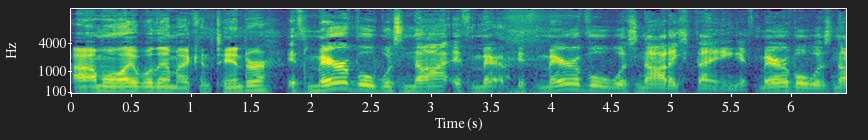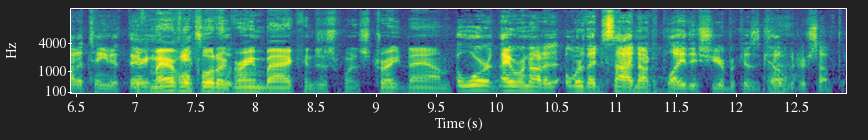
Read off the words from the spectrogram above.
I'm gonna label them a contender. If Maryville was not, if Mar- if Maryville was not a thing, if Maryville was not a team, if they're If Maryville put a foot- greenback and just went straight down, or they were not, a, or they decided not to play this year because of COVID or something.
